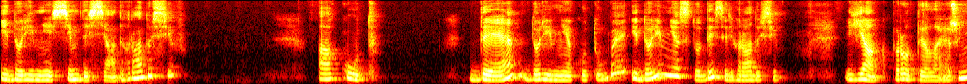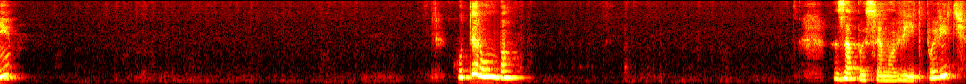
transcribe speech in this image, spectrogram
і дорівнює 70 градусів, а кут Д дорівнює куту Б і дорівнює 110 градусів. Як протилежні кути ромба. Записуємо відповідь.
